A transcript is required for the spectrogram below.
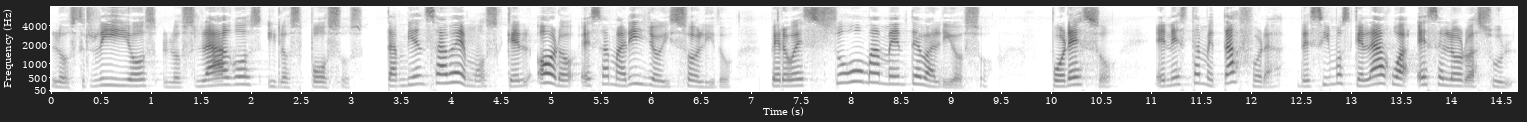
los ríos, los lagos y los pozos. También sabemos que el oro es amarillo y sólido, pero es sumamente valioso. Por eso, en esta metáfora decimos que el agua es el oro azul,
